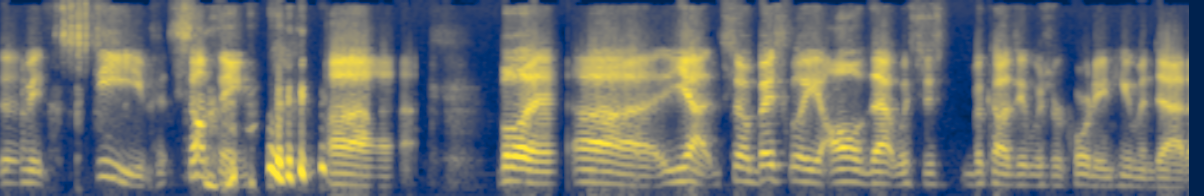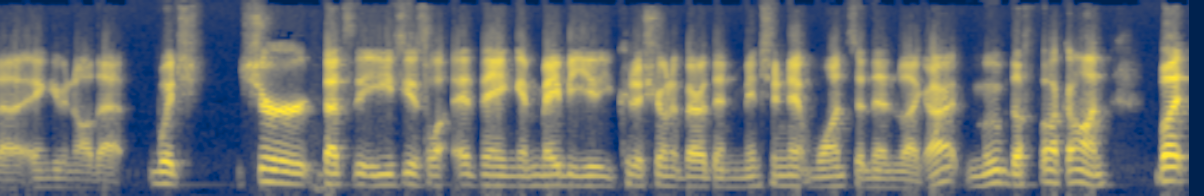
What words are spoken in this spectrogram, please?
I mean Steve something. uh, but uh, yeah, so basically all of that was just because it was recording human data and giving all that. Which sure, that's the easiest thing, and maybe you, you could have shown it better than mentioning it once and then like, all right, move the fuck on. But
